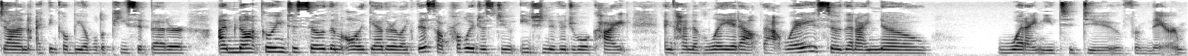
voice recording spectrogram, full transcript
done, I think I'll be able to piece it better. I'm not going to sew them all together like this. I'll probably just do each individual kite and kind of lay it out that way so that I know what I need to do from there.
